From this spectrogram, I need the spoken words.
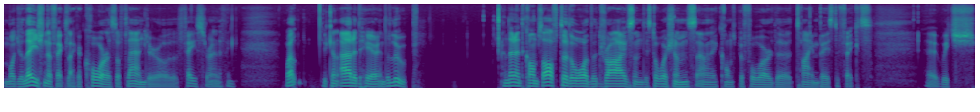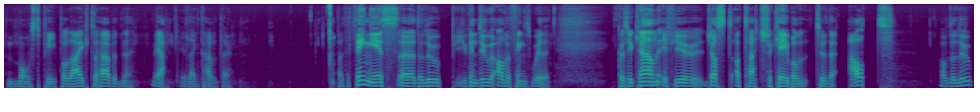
modulation effect like a chorus or flanger or a phase or anything. Well, you can add it here in the loop. And then it comes after the, all the drives and distortions and it comes before the time-based effects, uh, which most people like to have it. Yeah, they like to have it there. But the thing is, uh, the loop, you can do other things with it. Because you can, if you just attach a cable to the out of the loop,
